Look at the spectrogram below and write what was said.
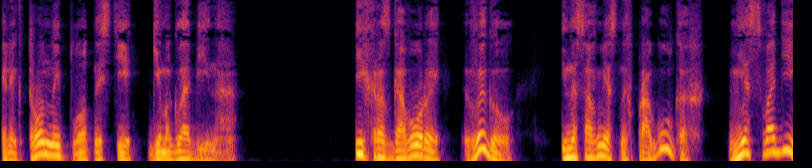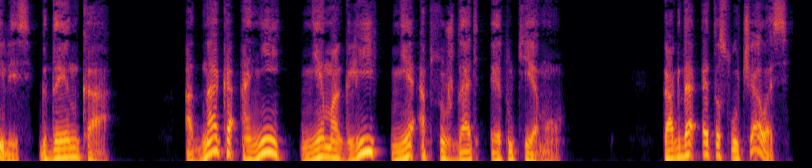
электронной плотности гемоглобина. Их разговоры в игл и на совместных прогулках не сводились к ДНК, Однако они не могли не обсуждать эту тему. Когда это случалось,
